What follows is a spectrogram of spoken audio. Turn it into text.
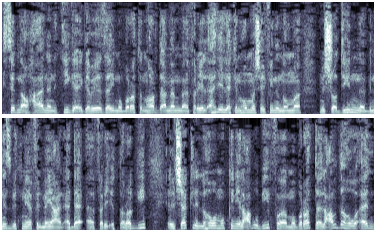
كسبنا أو حققنا نتيجة إيجابية زي مباراة النهارده أمام فريق الأهلي. لكن هم شايفين إن هم مش راضيين بنسبة 100% عن أداء فريق الترجي. الشكل اللي هو ممكن يلعبوا بيه في مباراة العودة هو قال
